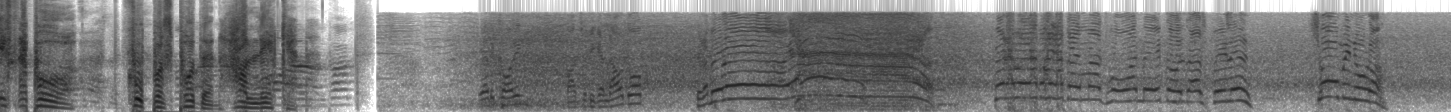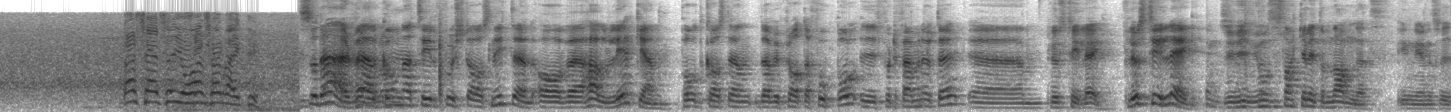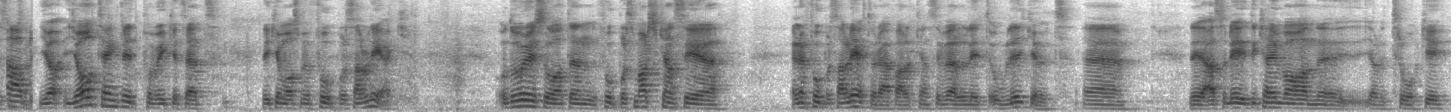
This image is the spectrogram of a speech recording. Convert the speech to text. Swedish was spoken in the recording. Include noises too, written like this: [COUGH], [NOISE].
lyssnar på Fotbollspodden Halvleken. Her er det Laudrup. Ja! Bringer Danmark foran med 1-0. Der er spillet to minutter. Der satte Johansson rigtigt. Sådär, välkomna till första avsnittet av eh, Halvleken. Podcasten där vi pratar fotboll i 45 minuter. Ehm, Plus tillägg. plus tillägg. Vi, vi, vi måste snacka lite om namnet inledningsvis. Ja. också. Jag, jag har tänkt lite på vilket sätt det kan vara som en fotbollshalvlek. Och då är det ju så att en fotbollsmatch kan se, eller en fotbollshalvlek då i det här fallet, kan se väldigt olika ut. Eh, det, alltså det, det kan ju vara en eh, jävligt tråkig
